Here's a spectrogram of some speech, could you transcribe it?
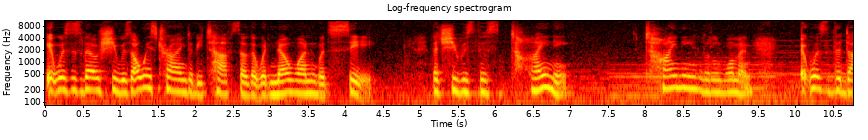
it was as though she was always trying to be tough so that what no one would see, that she was this tiny, tiny little woman. It was the di-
